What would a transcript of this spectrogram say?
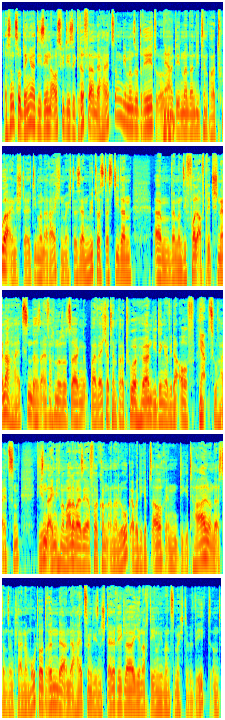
Das sind so Dinger, die sehen aus wie diese Griffe an der Heizung, die man so dreht und Ja. mit denen man dann die Temperatur einstellt, die man erreichen möchte. Das ist ja ein Mythos, dass die dann, ähm, wenn man sie voll aufdreht, schneller heizen. Das ist einfach nur sozusagen, bei welcher Temperatur hören die Dinger wieder auf Ja. zu heizen. Die sind eigentlich normalerweise ja vollkommen analog, aber die gibt's auch in digital und da ist dann so ein kleiner Motor drin, der an der Heizung diesen Stellregler, je nachdem, wie man es möchte, bewegt. Und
